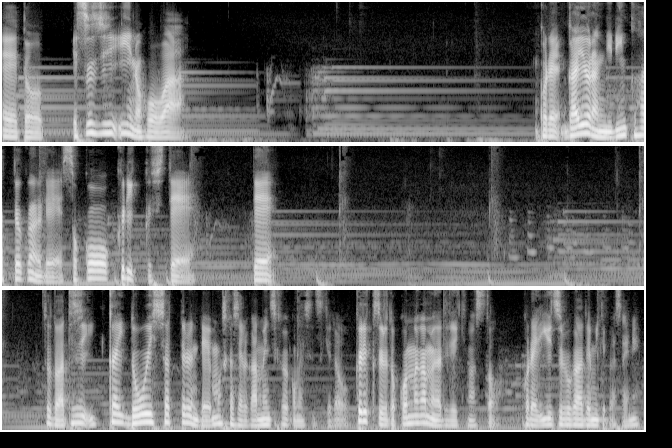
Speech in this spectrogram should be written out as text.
えっ、ー、と、SGE の方は、これ概要欄にリンク貼っておくので、そこをクリックして、で、ちょっと私一回同意しちゃってるんで、もしかしたら画面近くかもしれないですけど、クリックするとこんな画面が出てきますと。これ YouTube 側で見てくださいね。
